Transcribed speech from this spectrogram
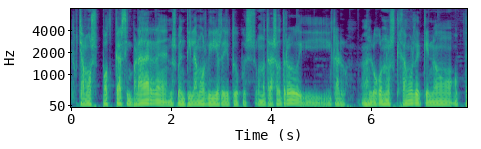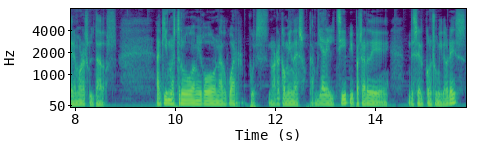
Escuchamos podcasts sin parar, eh, nos ventilamos vídeos de YouTube pues uno tras otro y, claro, luego nos quejamos de que no obtenemos resultados. Aquí nuestro amigo Nadwar pues nos recomienda eso, cambiar el chip y pasar de, ser consumidores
